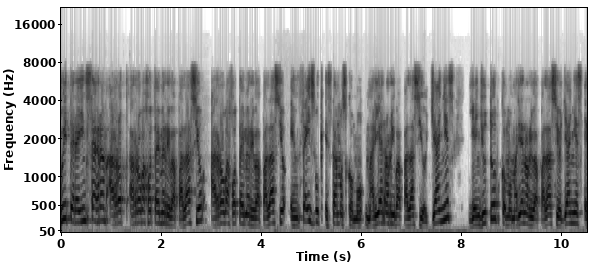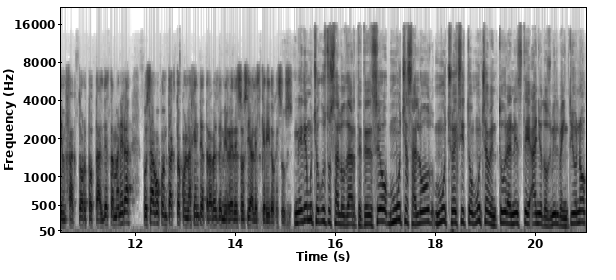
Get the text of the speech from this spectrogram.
Twitter e Instagram, arroba JM Rivapalacio, arroba JM Rivapalacio. En Facebook estamos como Mariano Rivapalacio Yáñez y en YouTube como Mariano Rivapalacio Yáñez en Factor Total. De esta manera, pues hago contacto con la gente a través de mis redes sociales, querido Jesús. Me dio mucho gusto saludarte. Te deseo mucha salud, mucho éxito, mucha aventura en este año 2021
